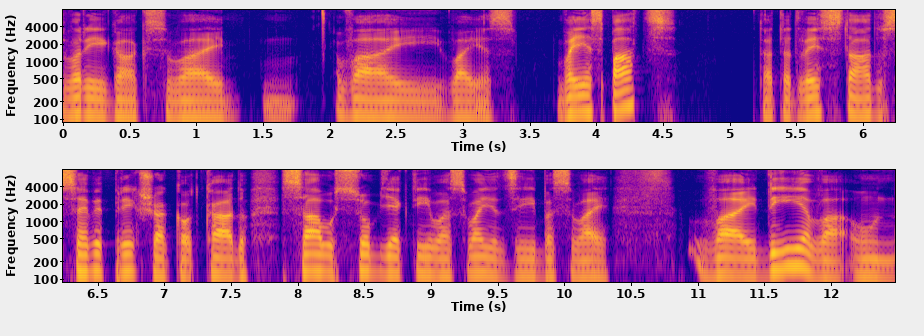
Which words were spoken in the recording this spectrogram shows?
svarīgāks, vai, vai, vai, es, vai es pats. Tātad es tādu sevi priekšā kaut kādu savu subjektīvās vajadzības vai, vai dieva un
